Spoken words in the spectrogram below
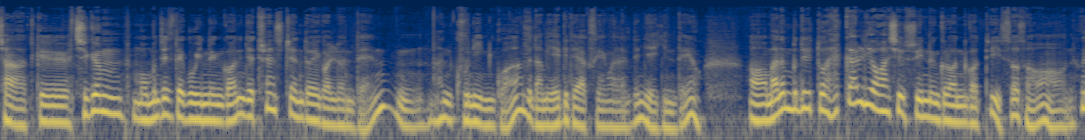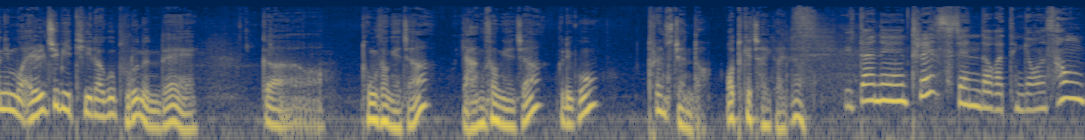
자, 그 지금 뭐 문제되고 있는 건 이제 트랜스젠더에 관련된 음, 한 군인과 그다음에 예비 대학생에 관련된 얘기인데요. 어, 많은 분들이 또 헷갈려 하실 수 있는 그런 것들이 있어서 흔히 뭐 LGBT라고 부르는데, 그니까, 어, 동성애자, 양성애자, 그리고 트랜스젠더. 어떻게 차이가 있나요? 일단은 트랜스젠더 같은 경우는 성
